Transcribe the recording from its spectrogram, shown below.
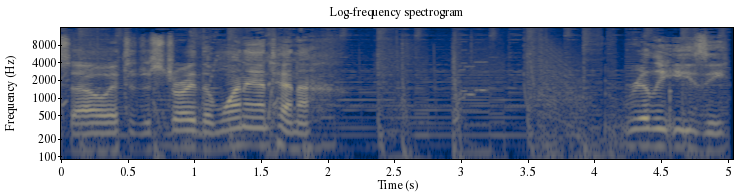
So we have to destroy the one antenna. Really easy.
